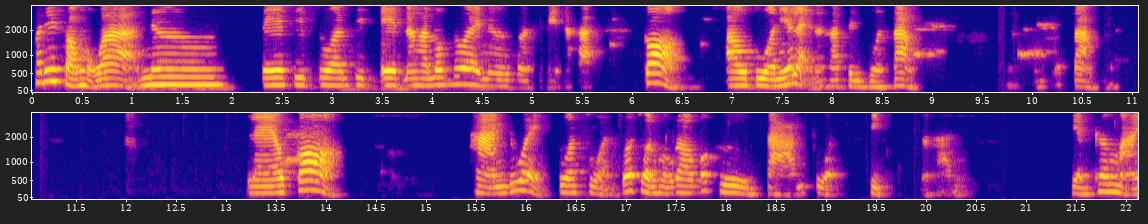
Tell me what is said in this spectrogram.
ข้อที่สองบอกว่าหนึ่งเศษสิบส่วนสิบเอ็ดนะคะ ลบด้วยหนึ่งส่วนสิบเอ็ดนะคะ ก็ เอาตัวนี้แหละนะคะ เป็นตัวตั้งเป็นตัวตั้ง แล้วก็หารด้วยตัวส่วน ตัวส่วนของเราก็คือสามส่วนสิบนะคะเปลี่ยนเครื่องหมาย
